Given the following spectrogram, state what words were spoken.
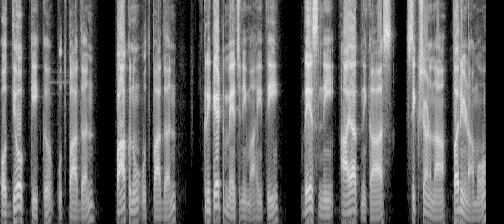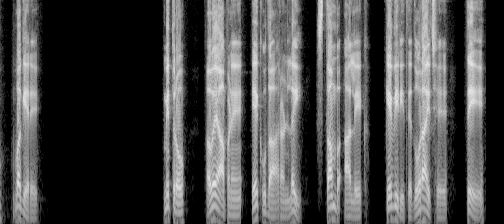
ઔદ્યોગિક ઉત્પાદન પાકનું ઉત્પાદન, ક્રિકેટ મેચની માહિતી, દેશની આયાત નિકાસ, શિક્ષણના પરિણામો વગેરે. મિત્રો, હવે આપણે એક ઉદાહરણ લઈ સ્તંભ આલેખ કેવી રીતે દોરાય છે તે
